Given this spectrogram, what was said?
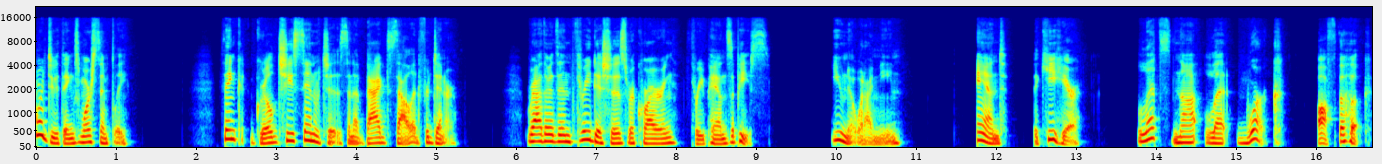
or do things more simply. Think grilled cheese sandwiches and a bagged salad for dinner, rather than three dishes requiring three pans apiece. You know what I mean. And the key here let's not let work off the hook.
